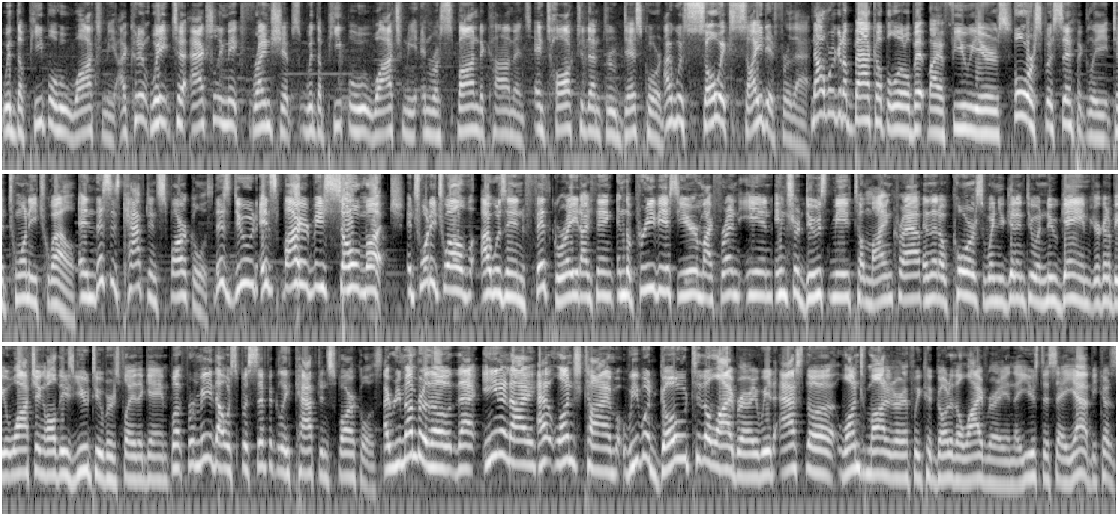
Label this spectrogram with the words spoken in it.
with the people who watch me. I couldn't wait to actually make friendships with the people who watch me and respond to comments and talk to them through Discord. I was so excited for that. Now we're gonna back up a little bit by a few years, four specifically, to 2012. And this is CaptainSparklez. This dude inspired me so much. In 2012, I was in fifth grade, I think. In the previous year, my friend Ian introduced me to Minecraft. And then, of course, when you get into a new game, you're going to be watching all these YouTubers play the game. But for me, that was specifically CaptainSparklez. I remember, though, that Ian and I, at lunchtime, we would go to the library. We'd ask the lunch monitor if we could go to the library. And they used to say, yeah, because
